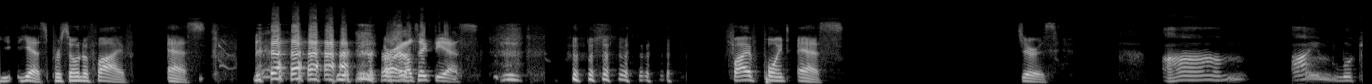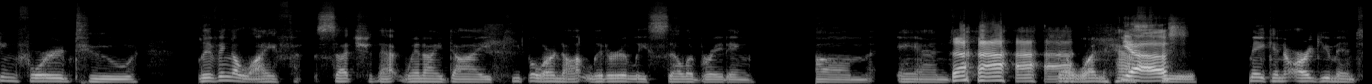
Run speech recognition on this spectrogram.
Y- yes, Persona 5 S. All right, I'll take the S. 5 point S. Jarys. Um, I'm looking forward to living a life such that when I die, people are not literally celebrating. Um, and no one has Yeah. to make an argument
